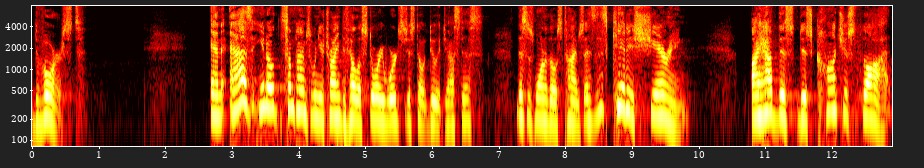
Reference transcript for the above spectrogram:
divorced. And as, you know, sometimes when you're trying to tell a story, words just don't do it justice. This is one of those times. As this kid is sharing, I have this, this conscious thought,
